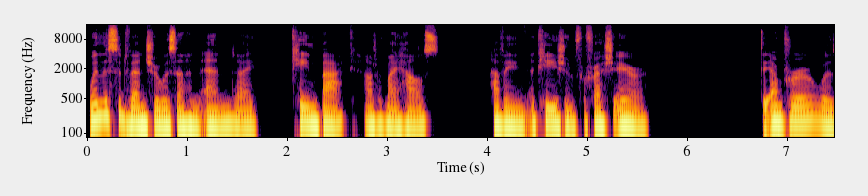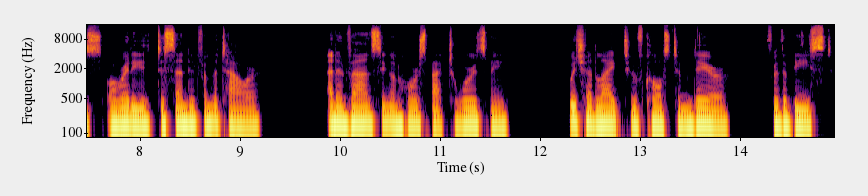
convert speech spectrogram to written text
When this adventure was at an end, I came back out of my house, having occasion for fresh air, the Emperor was already descended from the tower and advancing on horseback towards me, which had like to have cost him dear, for the beast,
